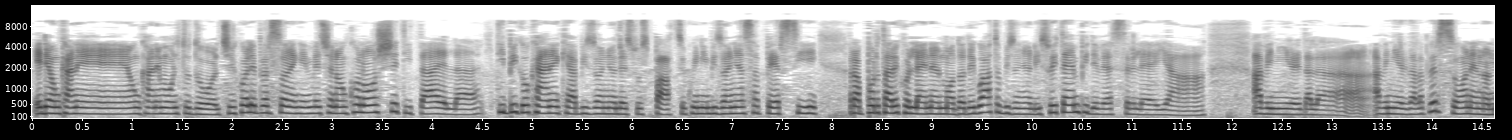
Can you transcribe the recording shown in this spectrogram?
ed è un, cane, un cane molto dolce. Con le persone che invece non conosce, Tita è il tipico cane che ha bisogno del suo spazio, quindi bisogna sapersi rapportare con lei nel modo adeguato, ha bisogno dei suoi tempi, deve essere lei a, a venire, dalla, a venire dalla persona e non,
